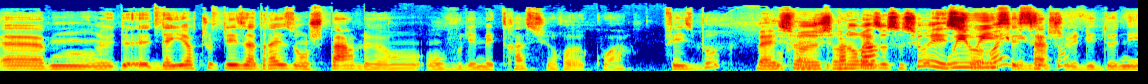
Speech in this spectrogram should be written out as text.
Euh, D'ailleurs, toutes les adresses dont je parle, on, on vous les mettra sur quoi? Facebook? Enfin, sur nos quoi. réseaux sociaux et oui, sur- oui, c'est ça. Je vais les donner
